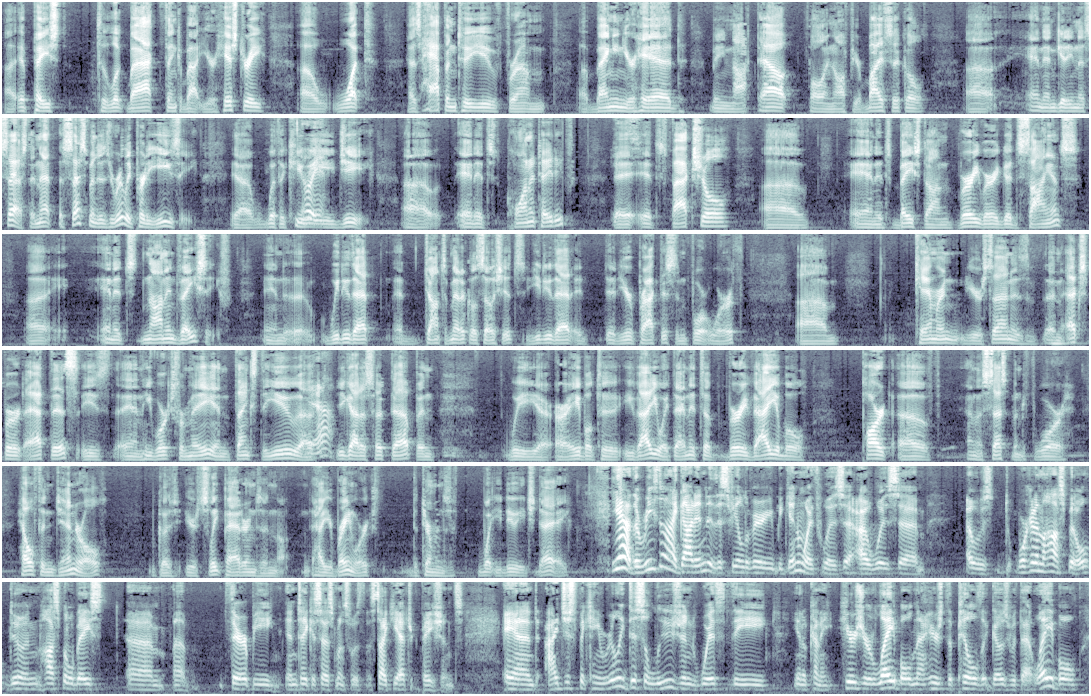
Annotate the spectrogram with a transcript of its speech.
uh, it pays to look back, think about your history, uh, what has happened to you from uh, banging your head, being knocked out, falling off your bicycle, uh, and then getting assessed. And that assessment is really pretty easy uh, with a Oh, yeah. QEEG uh, and it's quantitative, i- it's factual, uh, and it's based on very, very good science, uh, and it's non-invasive. And uh, we do that at Johnson Medical Associates. You do that at, at your practice in Fort Worth. Um, Cameron, your son, is an expert at this. He's and he works for me. And thanks to you, uh, Yeah. you got us hooked up, and we are are able to evaluate that. And it's a very valuable part of an assessment for health in general, because your sleep patterns and how your brain works determines what you do each day. Yeah, the reason I got into this field to very begin with was uh, I was um, I was working in the hospital doing hospital based um, uh, therapy intake assessments with psychiatric patients, and I just became really disillusioned with the you know kind of here's your label now here's the pill that goes with that label.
